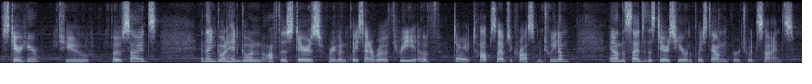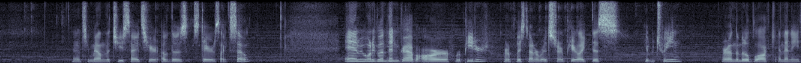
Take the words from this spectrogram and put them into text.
stair here to both sides. And then going ahead and going off those stairs, we're going to place down a row of three of diorite top slabs across in between them. And on the sides of the stairs here, we're going to place down birchwood signs. And that's going to be on the two sides here of those stairs like so. And we want to go and then grab our repeater. We're going to place down a redstone repeater like this in between, around the middle block, and then a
